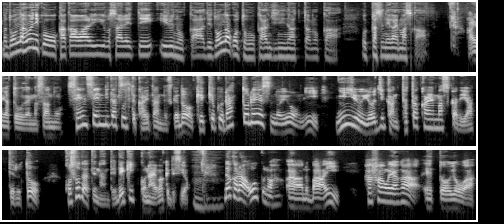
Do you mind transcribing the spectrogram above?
まあ、どんなふうにこう関わりをされているのか、で、どんなことをお感じになったのか、お聞かせ願えますか？ありがとうございます。あの、戦線離脱って書いたんですけど、結局ラットレースのように24時間戦えますかでやってると、子育てなんてできっこないわけですよ。うんだから多くのあの場合、母親が、えっと、要は、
